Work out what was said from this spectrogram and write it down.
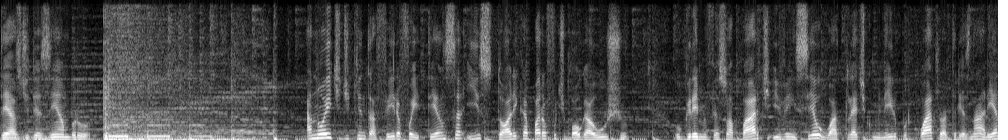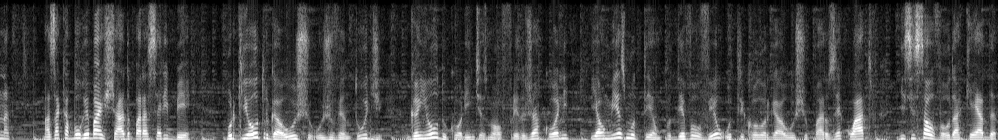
10 de dezembro. A noite de quinta-feira foi tensa e histórica para o futebol gaúcho. O Grêmio fez sua parte e venceu o Atlético Mineiro por 4 a 3 na Arena, mas acabou rebaixado para a Série B, porque outro gaúcho, o Juventude, ganhou do Corinthians no Alfredo Jacone e ao mesmo tempo devolveu o tricolor gaúcho para o Z4 e se salvou da queda.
